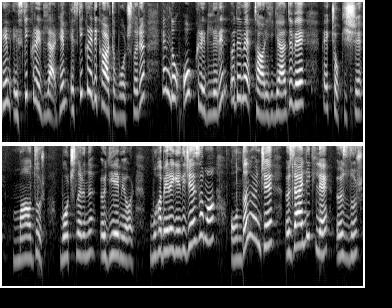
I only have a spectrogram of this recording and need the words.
hem eski krediler hem eski kredi kartı borçları hem de o kredilerin ödeme tarihi geldi ve pek çok kişi mağdur borçlarını ödeyemiyor. Bu habere geleceğiz ama ondan önce özellikle Öznur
